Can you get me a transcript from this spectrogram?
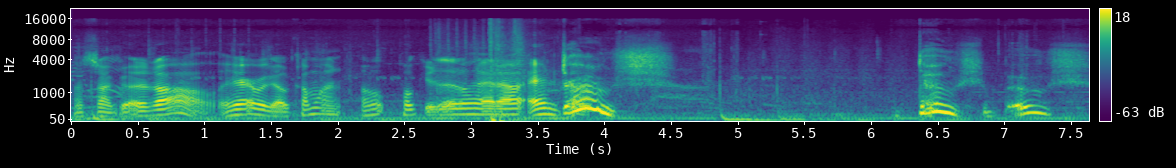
That's not good at all. Here we go. Come on. Oh, poke your little head out and douche. Douche, boosh.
